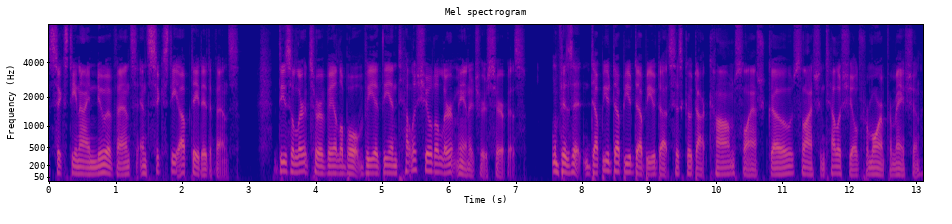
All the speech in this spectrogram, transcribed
69 new events, and 60 updated events. These alerts are available via the IntelliShield Alert Manager service. Visit www.cisco.com slash go slash IntelliShield for more information.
